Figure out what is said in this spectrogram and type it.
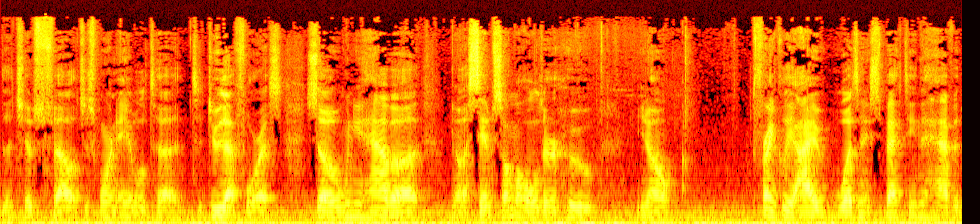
the chips fell, just weren't able to to do that for us. So when you have a you know a Sam Summerholder who you know frankly I wasn't expecting to have it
